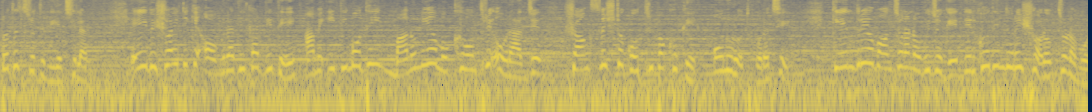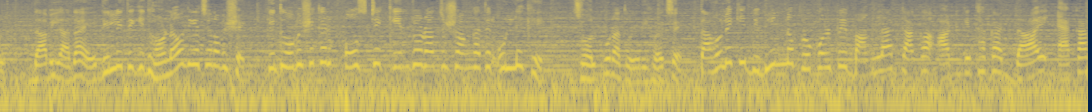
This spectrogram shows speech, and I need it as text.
প্রতিশ্রুতি দিয়েছিলাম। এই বিষয়টিকে অগ্রাধিকার দিতে আমি ইতিমধ্যেই মাননীয় মুখ্যমন্ত্রী ও রাজ্যের সংশ্লিষ্ট কর্তৃপক্ষকে অনুরোধ করেছি। কেন্দ্রীয় বঞ্চনার অভিযোগে দীর্ঘদিন ধরেই সড়ক তৃণমূল। দাবি আদায়ে দিল্লিতে কি ধর্ণাও দিয়েছেন অভিষেক। কিন্তু অভিষেকের পোস্টে কেন্দ্র রাজ্য সংঘাতের উল্লেখে জল্পনা তৈরি হয়েছে। তাহলে কি বিভিন্ন প্রকল্পে বাংলার টাকা আটকে থাকার দায় একা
